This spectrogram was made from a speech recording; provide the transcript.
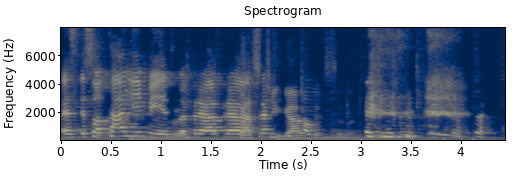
é, é só tá ali mesmo, é pra Castigar pra... a pessoa.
